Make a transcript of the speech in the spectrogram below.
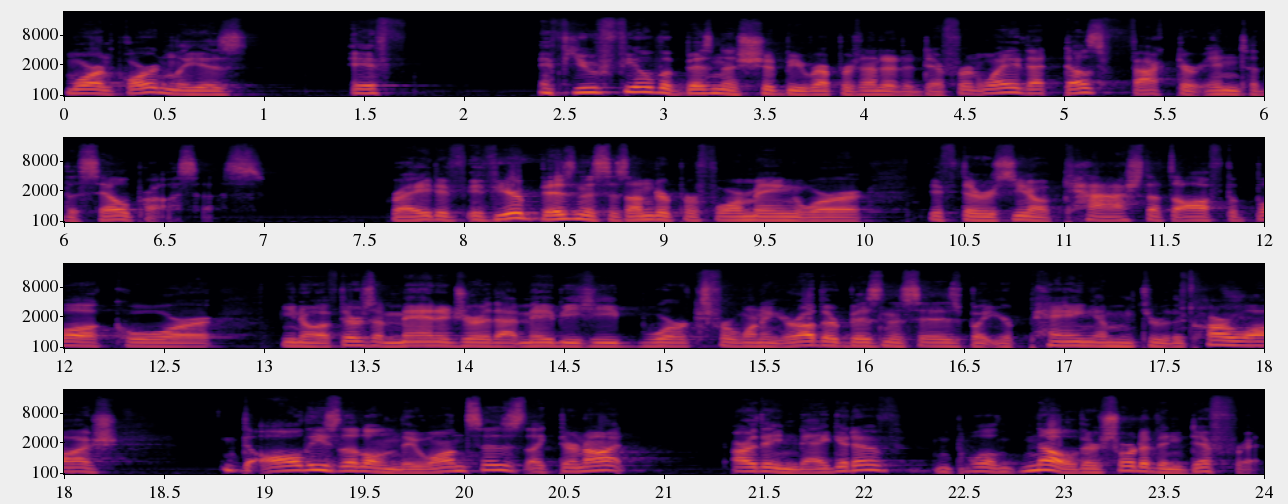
more importantly is if if you feel the business should be represented a different way, that does factor into the sale process right? If, if your business is underperforming or if there's, you know, cash that's off the book or, you know, if there's a manager that maybe he works for one of your other businesses, but you're paying him through the car wash, all these little nuances, like they're not, are they negative? Well, no, they're sort of indifferent,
